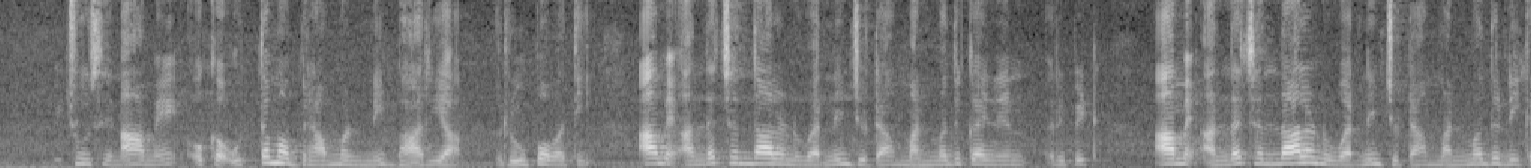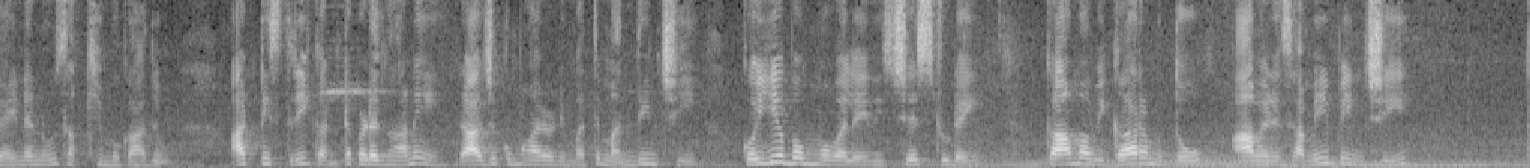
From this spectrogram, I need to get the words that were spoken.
చూసెను. ఆమె ఒక ఉత్తమ బ్రాహ్మణుని భార్య రూపవతి. ఆమె అందచందాలను వర్ణించుట మన్మధుకైన రిపీట్ ఆమె అందచందాలను వర్ణించుట మన్మధునికైనను సఖ్యము కాదు. అట్టి స్త్రీ కంటపడగానే రాజకుమారుని మతి మందించి కొయ్య బొమ్మ వలె నిశ్చేష్టుడై కామ వికారముతో ఆమెను సమీపించి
